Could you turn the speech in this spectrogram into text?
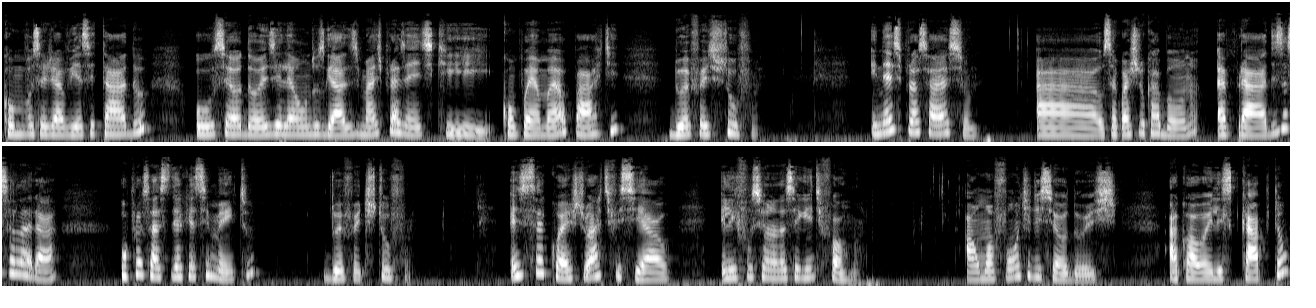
Como você já havia citado, o CO2 ele é um dos gases mais presentes que compõe a maior parte do efeito estufa. E nesse processo, a, o sequestro do carbono é para desacelerar o processo de aquecimento do efeito estufa. Esse sequestro artificial ele funciona da seguinte forma: há uma fonte de CO2, a qual eles captam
